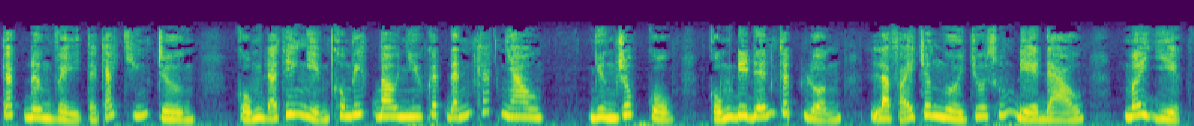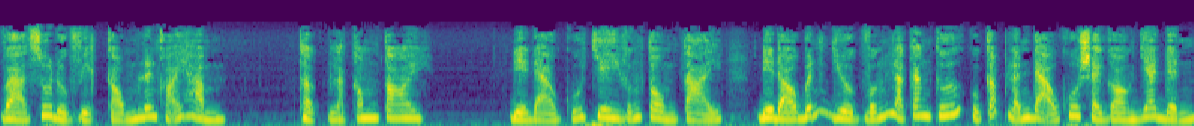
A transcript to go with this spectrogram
Các đơn vị tại các chiến trường cũng đã thí nghiệm không biết bao nhiêu cách đánh khác nhau, nhưng rốt cuộc cũng đi đến kết luận là phải cho người chua xuống địa đạo mới diệt và xua được việc Cộng lên khỏi hầm. Thật là công toi. Địa đạo Củ Chi vẫn tồn tại, địa đạo Bến Dược vẫn là căn cứ của cấp lãnh đạo khu Sài Gòn gia định,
